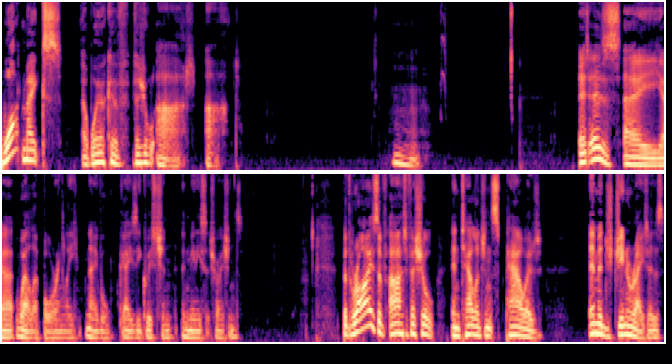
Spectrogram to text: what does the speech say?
What makes a work of visual art art? Hmm. It is a, uh, well, a boringly navel gazy question in many situations. But the rise of artificial intelligence powered image generators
